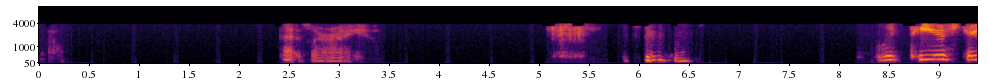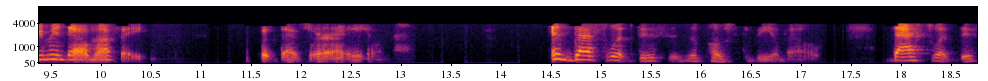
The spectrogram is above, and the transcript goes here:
So that's where I am. Mm-hmm. With tears streaming down my face. But that's where I am. And that's what this is supposed to be about. That's what this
